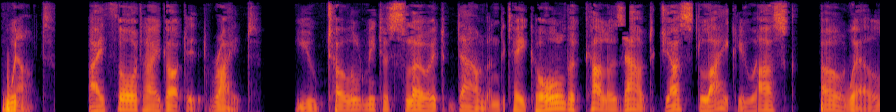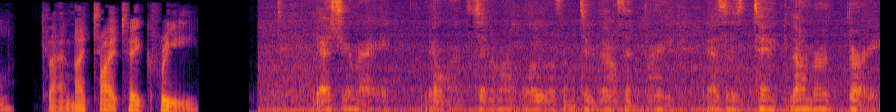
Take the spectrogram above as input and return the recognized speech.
What? I thought I got it right. You told me to slow it down and take all the colors out just like you asked. Oh well, can I try take three? Yes, you may. Line Cinema logo from 2003. This is take number three.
